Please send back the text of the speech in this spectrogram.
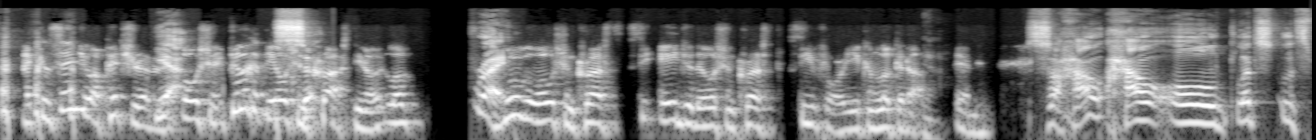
I can send you a picture of the yeah. ocean. If you look at the ocean so, crust, you know, look right. Google ocean crust, the age of the ocean crust seafloor. You can look it up. Yeah. so how how old? Let's let's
